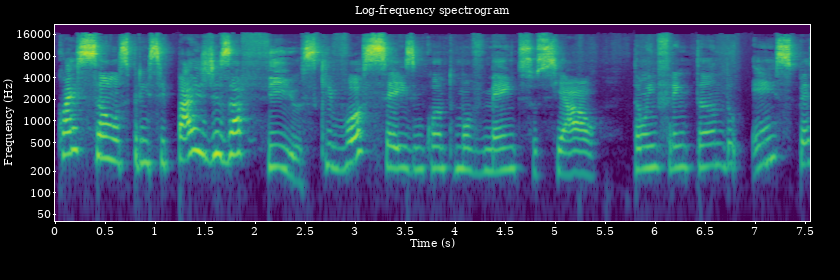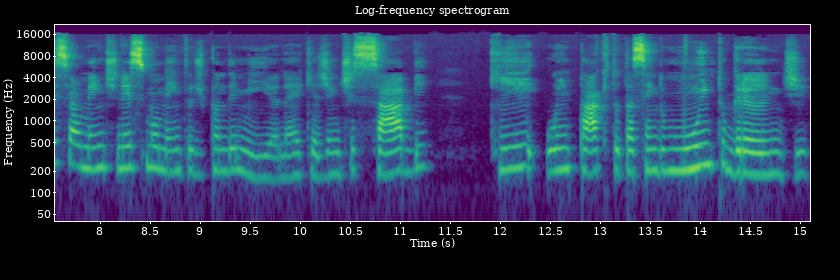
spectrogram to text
Quais são os principais desafios que vocês, enquanto movimento social, estão enfrentando, especialmente nesse momento de pandemia, né? Que a gente sabe que o impacto está sendo muito grande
